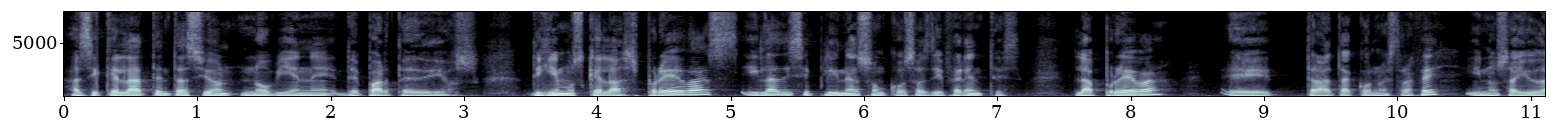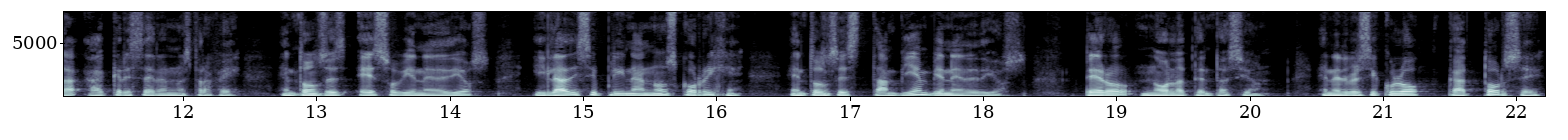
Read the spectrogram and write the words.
Así que la tentación no viene de parte de Dios. Dijimos que las pruebas y la disciplina son cosas diferentes. La prueba eh, trata con nuestra fe y nos ayuda a crecer en nuestra fe. Entonces eso viene de Dios. Y la disciplina nos corrige. Entonces también viene de Dios. Pero no la tentación. En el versículo 14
